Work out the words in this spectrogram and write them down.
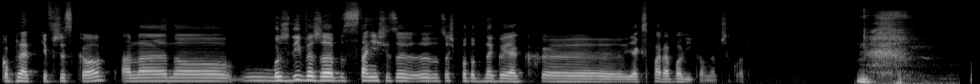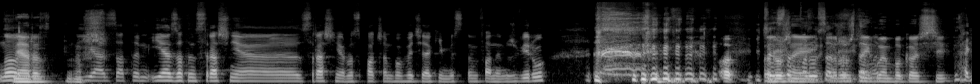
kompletnie wszystko, ale no możliwe, że stanie się co, coś podobnego jak, yy, jak z paraboliką na przykład. No, Ja i- roz- ja za tym, i ja za tym strasznie, strasznie rozpaczam, bo wiecie, jakim jestem fanem żwiru. O, I różnej, różnej głębokości. Tak,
